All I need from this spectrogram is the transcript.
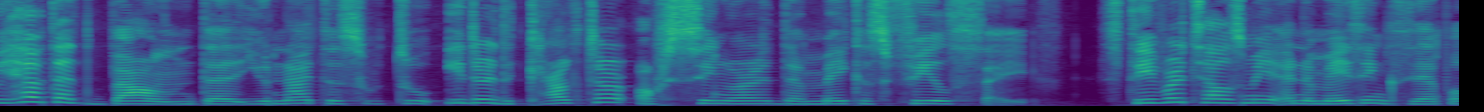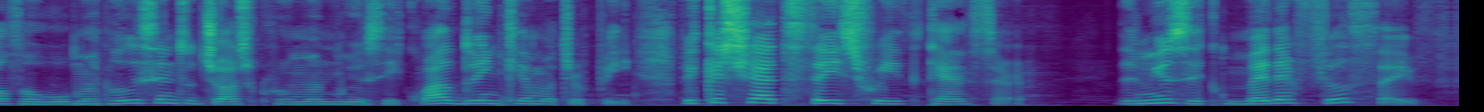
We have that bond that unites us to either the character or singer that make us feel safe. Stever tells me an amazing example of a woman who listened to Josh Groban music while doing chemotherapy because she had stage 3 cancer. The music made her feel safe.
